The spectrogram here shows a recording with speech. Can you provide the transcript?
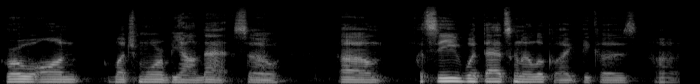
grow on much more beyond that. So um, let's see what that's going to look like because uh,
